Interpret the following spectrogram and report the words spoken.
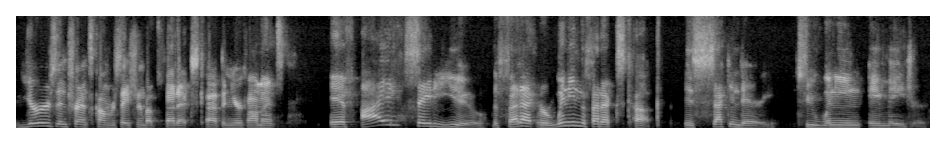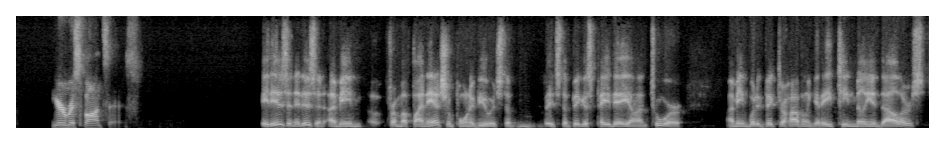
yours and Trent's conversation about the FedEx Cup and your comments. If I say to you, the FedEx or winning the FedEx Cup is secondary to winning a major, your response is it is and it isn't. I mean, from a financial point of view, it's the it's the biggest payday on tour. I mean, what did Viktor Hovland get? Eighteen million dollars.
